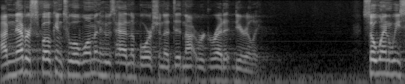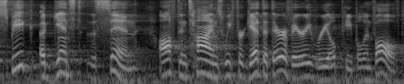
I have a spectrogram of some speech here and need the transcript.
I've never spoken to a woman who's had an abortion that did not regret it dearly. So when we speak against the sin, oftentimes we forget that there are very real people involved.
